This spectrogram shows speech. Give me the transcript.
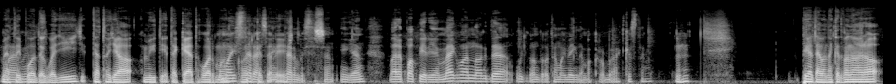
Már hogy boldog vagy így, tehát hogy a, a műtéteket, hormon, Majd szeretnék természetesen, igen. Már a papírjaim megvannak, de úgy gondoltam, hogy még nem akarom elkezdeni. Uh-huh. Például neked van arra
